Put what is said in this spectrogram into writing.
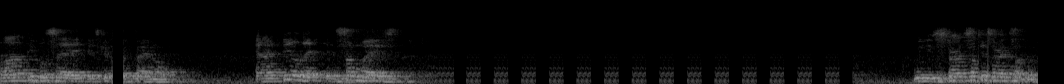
a lot of people say it's going to fail. And I feel that in some ways, when you start something, start something.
